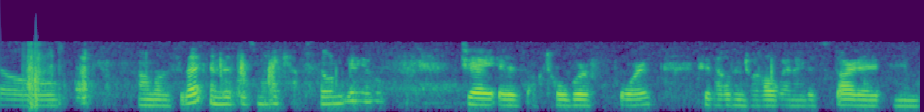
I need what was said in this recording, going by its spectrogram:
So, I'm Elizabeth, and this is my capstone video. Today is October 4th, 2012, and I just started, and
